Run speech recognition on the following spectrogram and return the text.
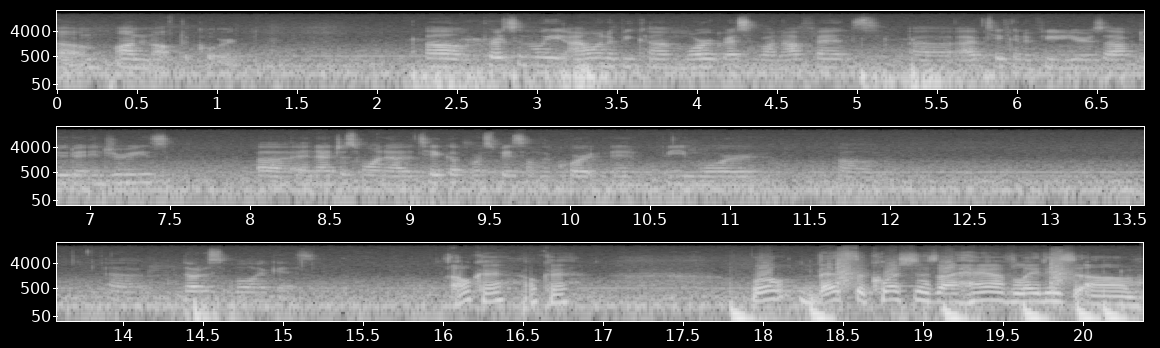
um, on and off the court. Um, personally, I want to become more aggressive on offense. Uh, I've taken a few years off due to injuries, uh, and I just want to take up more space on the court and be more um, uh, noticeable, I guess. Okay, okay. Well, that's the questions I have, ladies. Um,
